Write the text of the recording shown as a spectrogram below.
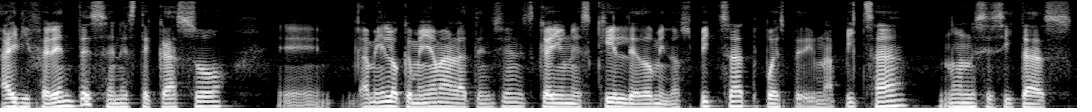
hay diferentes, en este caso, a mí lo que me llama la atención es que hay un skill de Domino's Pizza, tú puedes pedir una pizza, no necesitas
